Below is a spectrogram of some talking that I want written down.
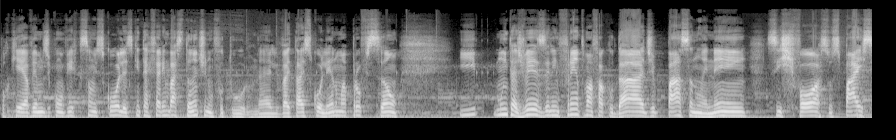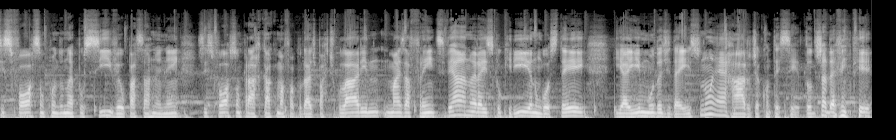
porque havemos de convir que são escolhas que interferem bastante no futuro. Né? Ele vai estar tá escolhendo uma profissão e muitas vezes ele enfrenta uma faculdade, passa no Enem, se esforça, os pais se esforçam quando não é possível passar no Enem, se esforçam para arcar com uma faculdade particular e mais à frente se vê, ah, não era isso que eu queria, não gostei, e aí muda de ideia. Isso não é raro de acontecer, todos já devem ter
